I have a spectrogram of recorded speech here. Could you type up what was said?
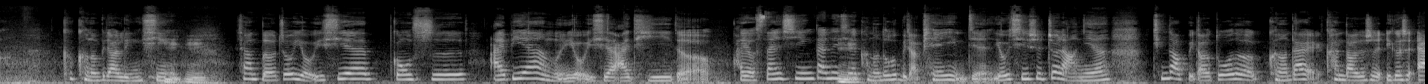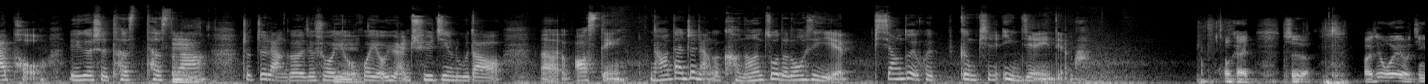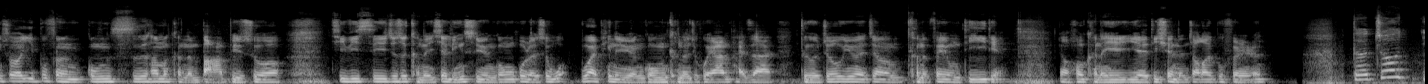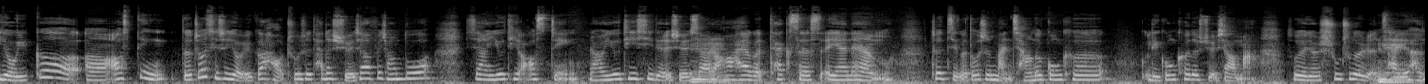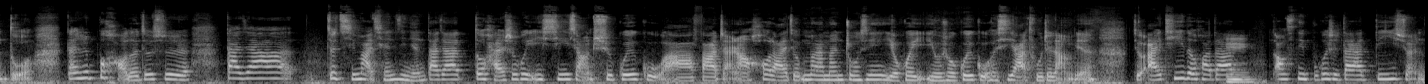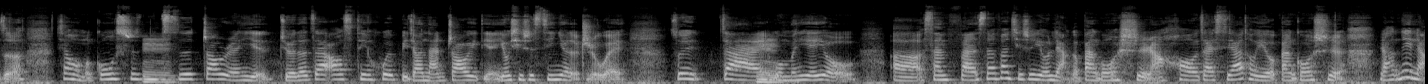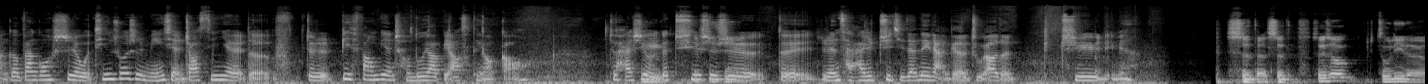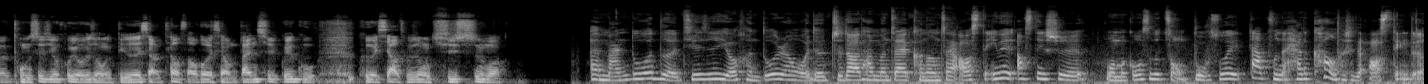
可可能比较零星，嗯，像德州有一些公司，IBM 有一些 IT 的，还有三星，但那些可能都会比较偏硬件。尤其是这两年听到比较多的，可能大家也看到，就是一个是 Apple，一个是特特斯拉，就这两个就说有会有园区进入到呃 Austin，然后但这两个可能做的东西也相对会更偏硬件一点嘛。OK，是的，而且我也有听说一部分公司，他们可能把，比如说 TVC，就是可能一些临时员工或者是外外聘的员工，可能就会安排在德州，因为这样可能费用低一点，然后可能也也的确能招到一部分人。德州有一个呃，Austin，德州其实有一个好处是它的学校非常多，像 UT Austin，然后 UT 系列的学校，然后还有个 Texas A&M，这几个都是蛮强的工科。理工科的学校嘛，所以就输出的人才也很多。但是不好的就是，大家就起码前几年大家都还是会一心想去硅谷啊发展，然后后来就慢慢重心也会有时候硅谷和西雅图这两边。就 IT 的话，大家奥斯汀不会是大家第一选择。像我们公司司招人也觉得在奥斯汀会比较难招一点，尤其是 senior 的职位，所以。在我们也有呃三藩，三藩其实有两个办公室，然后在 Seattle 也有办公室，然后那两个办公室我听说是明显招 senior 的，就是必方便程度要比奥斯汀要高，就还是有一个趋势是对人才还是聚集在那两个主要的区域里面。是的，是的，所以说组里的同事就会有一种，比如说想跳槽或者想搬去硅谷和西雅图这种趋势吗？哎，蛮多的。其实有很多人，我就知道他们在可能在 Austin，因为 Austin 是我们公司的总部，所以大部分的 head count 是在 Austin 的。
